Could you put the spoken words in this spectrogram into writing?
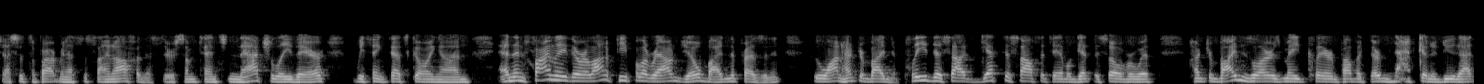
Justice Department has to sign off on this. There's some tension naturally there. We think that's going on. And then finally, there are a lot of people around Joe Biden, the president, who want Hunter Biden to plead this out, get this off the table, get this over with. Hunter Biden's lawyers made clear in public they're not going to do that.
